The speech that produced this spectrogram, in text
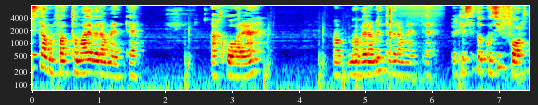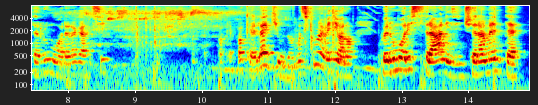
Questa mi ha fatto male veramente. Al cuore, eh? Ma, ma, veramente, veramente. Perché è stato così forte il rumore, ragazzi. Ok, ok, è chiuso. Ma siccome venivano quei rumori strani, sinceramente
